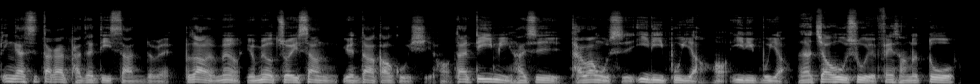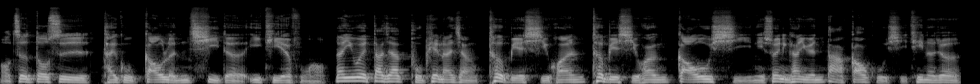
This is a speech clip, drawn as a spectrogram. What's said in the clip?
应该是大概排在第三，对不对？不知道有没有有没有追上元大高股息哈？但第一名还是台湾五十屹立不摇哦，屹立不摇。那交互数也非常的多哦，这都是台股高人气的 ETF 哦。那因为大家普遍来讲特别喜欢特别喜欢高息，你所以你看元大高股息听了就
